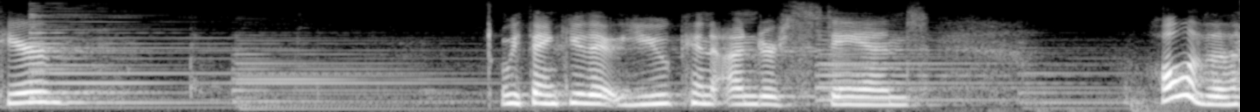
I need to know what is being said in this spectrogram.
here. We thank you that you can understand all of the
